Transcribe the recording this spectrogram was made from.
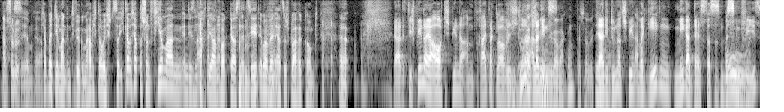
Das Absolut. Ist, ähm, Ich habe mit dem mal ein Interview gemacht. Hab ich glaube, ich, ich, glaub, ich habe das schon viermal in, in diesen acht Jahren Podcast erzählt, immer wenn er zur Sprache kommt. Ja. Ja, das, die spielen da ja auch, die spielen da am Freitag, glaube ich. Die Donuts äh, allerdings. spielen sogar Wacken. Das ja witzig. Ja, die Donuts spielen aber gegen Megadeth. Das ist ein bisschen Oh, fies.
